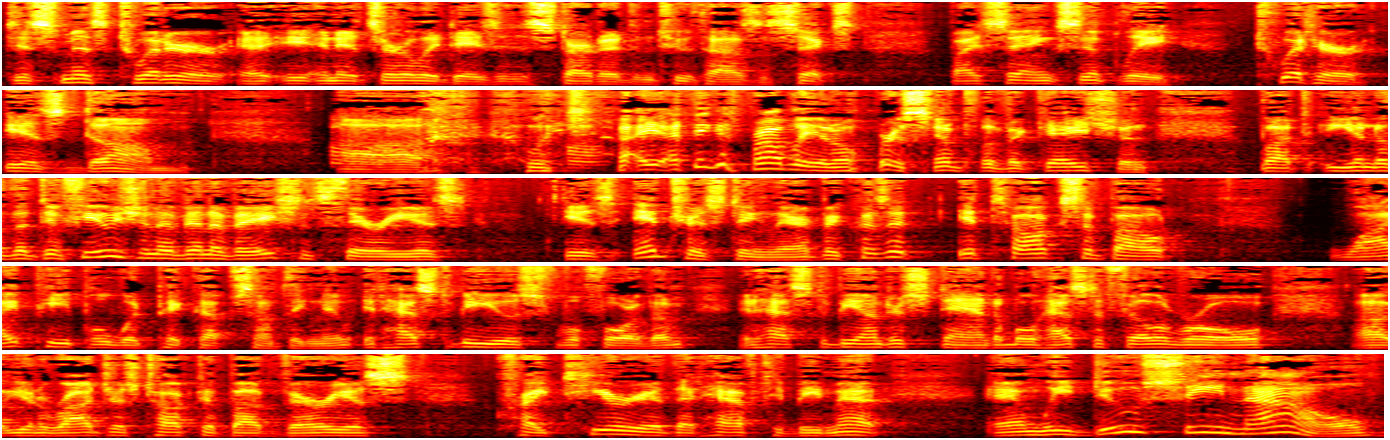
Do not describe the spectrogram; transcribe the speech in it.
dismissed Twitter in its early days, it started in 2006, by saying simply, Twitter is dumb. Uh, which I, I, think is probably an oversimplification, but you know the diffusion of innovations theory is is interesting there because it it talks about why people would pick up something new. It has to be useful for them. It has to be understandable. It has to fill a role. Uh, you know, Rogers talked about various criteria that have to be met. And we do see now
